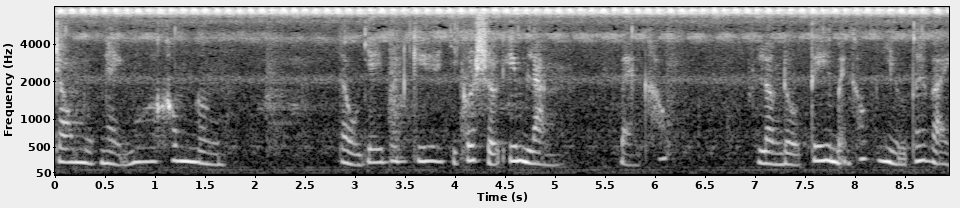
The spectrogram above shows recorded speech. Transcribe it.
Trong một ngày mưa không ngừng. Đầu dây bên kia chỉ có sự im lặng. Bạn khóc. Lần đầu tiên bạn khóc nhiều tới vậy.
